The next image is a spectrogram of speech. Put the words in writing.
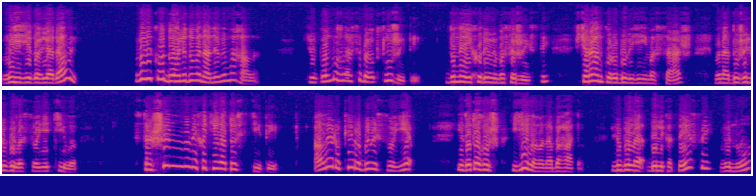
Ви її доглядали? Великого догляду вона не вимагала. Цілком могла себе обслужити. До неї ходили масажисти, щоранку робили їй масаж, вона дуже любила своє тіло. Страшенно не хотіла товстіти, але роки робили своє, і до того ж їла вона багато, любила делікатеси, вино.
